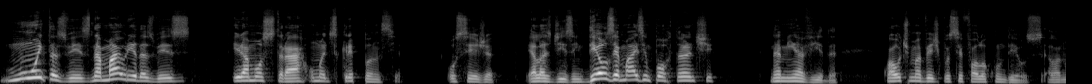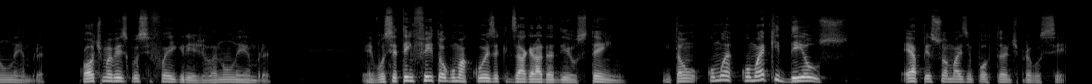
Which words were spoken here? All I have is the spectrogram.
muitas vezes, na maioria das vezes, irá mostrar uma discrepância. Ou seja, elas dizem: Deus é mais importante na minha vida. Qual a última vez que você falou com Deus? Ela não lembra. Qual a última vez que você foi à igreja? Ela não lembra. É, você tem feito alguma coisa que desagrada a Deus? Tenho. Então, como é, como é que Deus é a pessoa mais importante para você?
